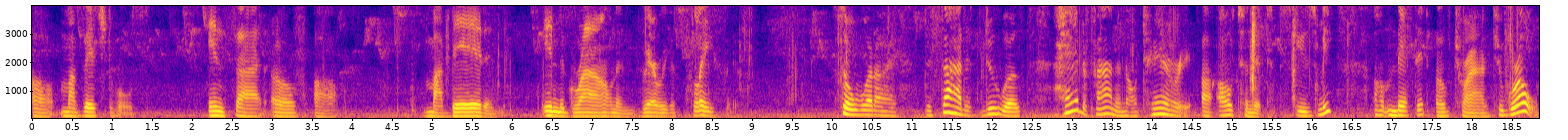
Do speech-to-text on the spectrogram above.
uh, my vegetables inside of uh, my bed and in the ground and various places. So what I decided to do was I had to find an alternate, uh, alternate, excuse me, uh, method of trying to grow.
